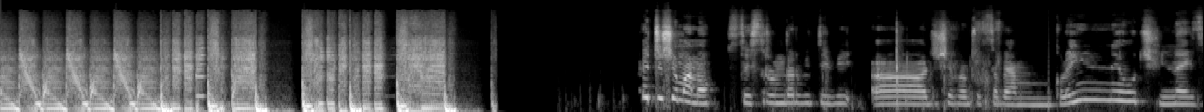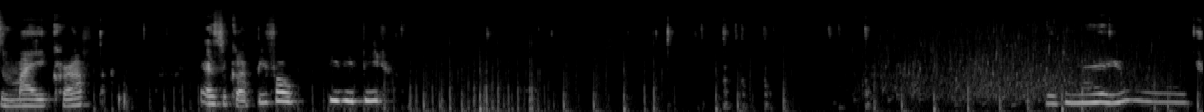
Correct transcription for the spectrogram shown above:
Hej, cześć, siemano, z tej strony Darby TV, a dzisiaj wam przedstawiam kolejny odcinek z Minecraft. Jak zwykle PV, PvP. Jedziemy już, ciu,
